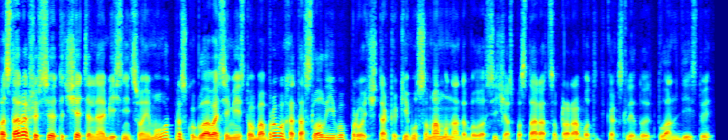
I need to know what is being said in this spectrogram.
Постаравшись все это тщательно объяснить своему отпрыску, глава семейства Бобровых отослал его прочь, так как ему самому надо было сейчас постараться проработать как следует план действий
